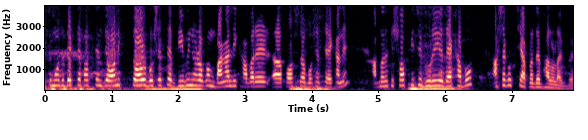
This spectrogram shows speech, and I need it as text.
ইতিমধ্যে দেখতে পাচ্ছেন যে অনেক স্টল বসেছে, বিভিন্ন রকম বাঙালি খাবারের পশরা বসেছে এখানে। আপনাদেরকে সবকিছু ঘুরিয়ে দেখাবো। আশা করছি আপনাদের ভালো লাগবে।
